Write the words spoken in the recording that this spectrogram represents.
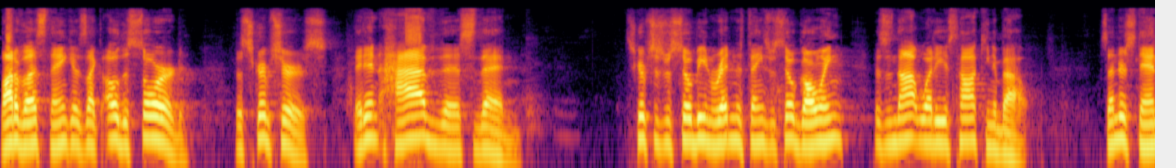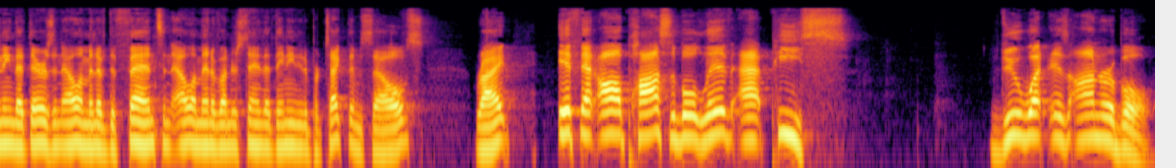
A lot of us think it's like, oh, the sword, the scriptures. They didn't have this then. Scriptures were still being written, things were still going. This is not what he is talking about. It's understanding that there's an element of defense, an element of understanding that they needed to protect themselves, right? If at all possible, live at peace. Do what is honorable.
